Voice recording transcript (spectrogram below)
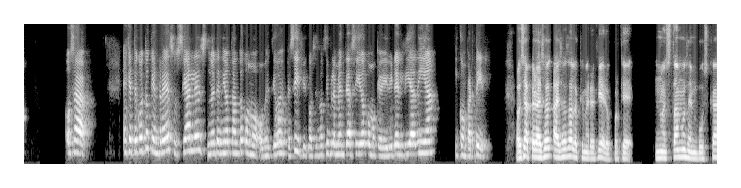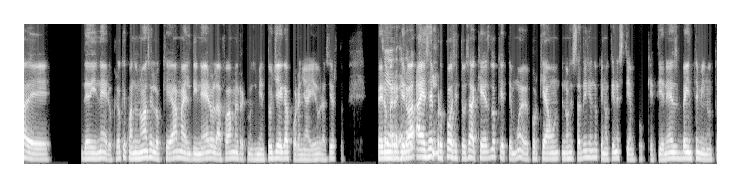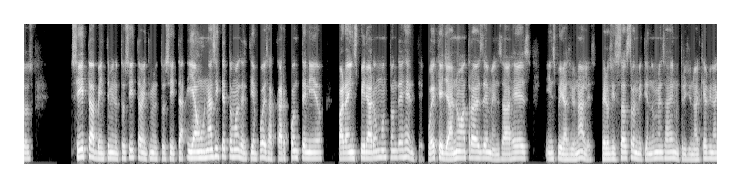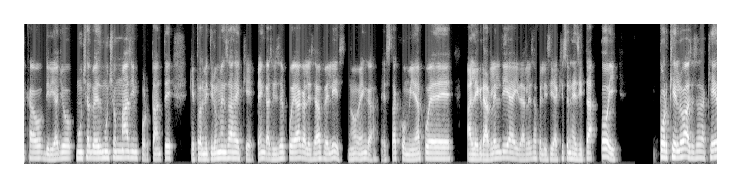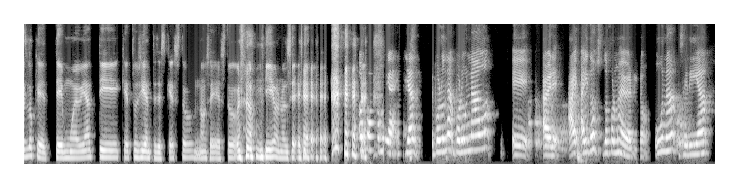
o sea, es que te cuento que en redes sociales no he tenido tanto como objetivos específicos, sino simplemente ha sido como que vivir el día a día y compartir. O sea, pero a eso, eso es a lo que me refiero, porque no estamos en busca de, de dinero. Creo que cuando uno hace lo que ama, el dinero, la fama, el reconocimiento llega por añadidura, ¿cierto? Pero me refiero a, ese propósito, o sea, ¿qué es lo que te mueve? Porque aún nos estás diciendo que no tienes tiempo, que tienes 20 minutos cita, 20 minutos cita, 20 minutos cita, y aún así te tomas el tiempo de sacar contenido para inspirar a un montón de gente. Puede que ya no a través de mensajes inspiracionales, pero si estás transmitiendo un mensaje nutricional que al fin y al cabo, diría yo, muchas veces mucho más importante que transmitir un mensaje que, venga, si se puede, hágale, sea feliz, no, venga, esta comida puede alegrarle el día y darle esa felicidad que usted necesita hoy. ¿Por qué lo haces? O sea, ¿qué es lo que te mueve a ti? ¿Qué tú sientes? Es que esto, no sé, esto no mío, no sé. O sea, ya, por, una, por un lado, eh, a ver, hay, hay dos, dos formas de verlo. Una sería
